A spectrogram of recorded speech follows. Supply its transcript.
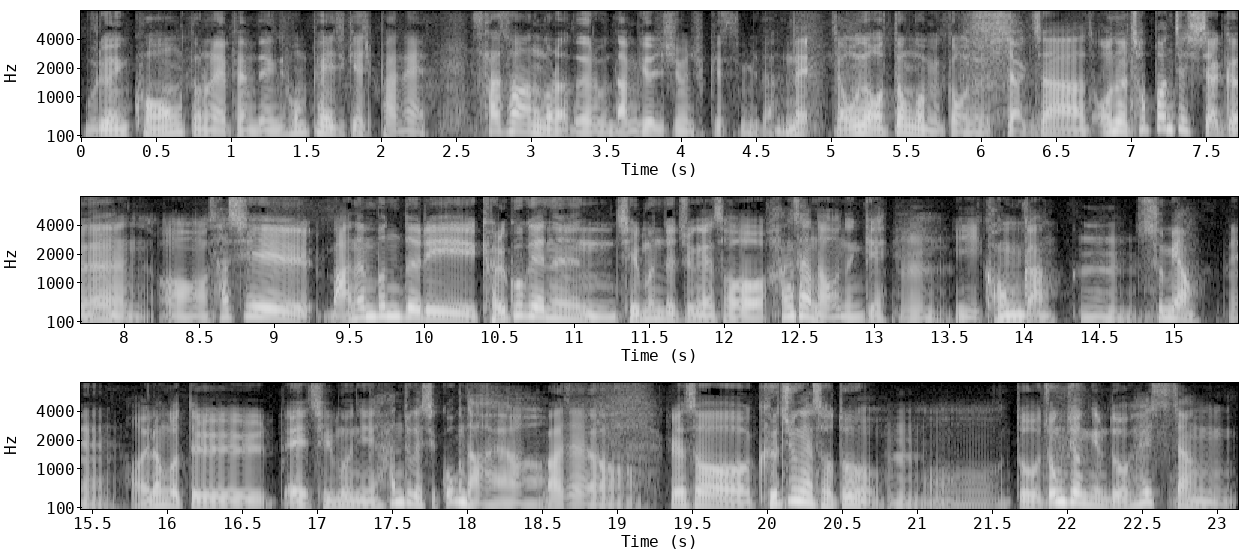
무료인 콩 또는 FM 대행진 홈페이지 게시판에 사소한 거라도 여러분 남겨주시면 좋겠습니다. 네. 자, 오늘 어떤 겁니까? 오늘의 시작이. 자, 오늘 첫 번째 시작은 어 사실 많은 분들이 결국에는 질문들 중에서 항상 나오는 게이 음, 건강, 음, 수명 네. 어, 이런 것들의 질문이 한두 개씩 꼭 나와요. 맞아요. 그래서 그 중에서도 음. 어, 또 쫑지 형님도 헬스장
